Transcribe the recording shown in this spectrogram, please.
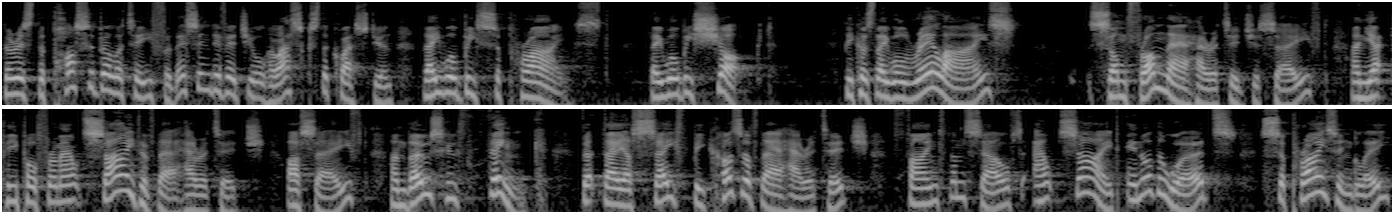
there is the possibility for this individual who asks the question, they will be surprised. They will be shocked because they will realize some from their heritage are saved, and yet people from outside of their heritage are saved. And those who think that they are safe because of their heritage find themselves outside. In other words, surprisingly,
